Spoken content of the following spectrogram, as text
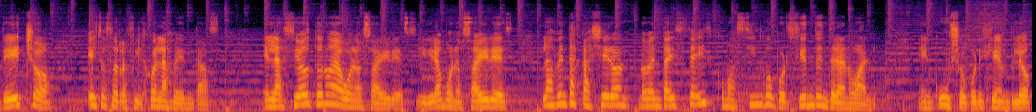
De hecho, esto se reflejó en las ventas. En la ciudad autónoma de Buenos Aires y el Gran Buenos Aires, las ventas cayeron 96,5% interanual en Cuyo, por ejemplo,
